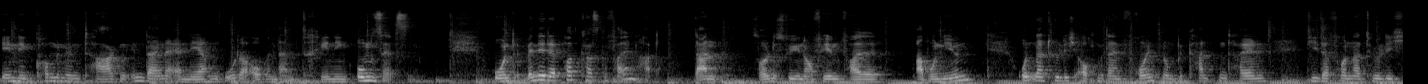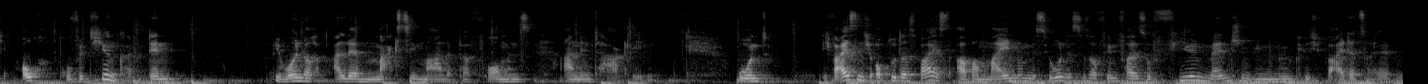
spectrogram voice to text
in den kommenden Tagen in deiner Ernährung oder auch in deinem Training umsetzen? Und wenn dir der Podcast gefallen hat, dann solltest du ihn auf jeden Fall abonnieren und natürlich auch mit deinen Freunden und Bekannten teilen, die davon natürlich auch profitieren können. Denn wir wollen doch alle maximale Performance an den Tag legen. Und ich weiß nicht, ob du das weißt, aber meine Mission ist es auf jeden Fall, so vielen Menschen wie möglich weiterzuhelfen.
